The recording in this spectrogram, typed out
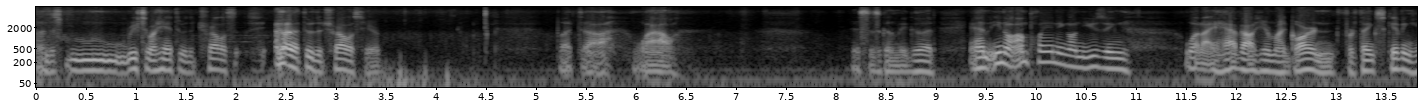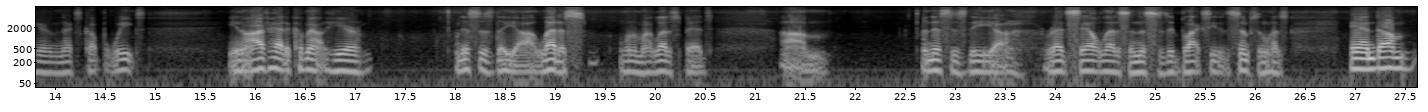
I'm just reaching my hand through the trellis, through the trellis here. But uh, wow, This is going to be good. And, you know, I'm planning on using what I have out here in my garden for Thanksgiving here in the next couple weeks. You know, I've had to come out here. This is the uh, lettuce, one of my lettuce beds. Um, and this is the uh, red sail lettuce, and this is the black-seeded Simpson lettuce. And um,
